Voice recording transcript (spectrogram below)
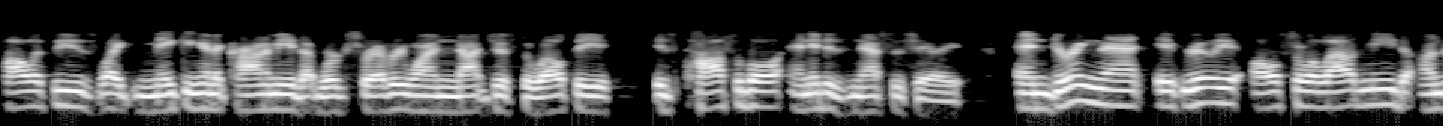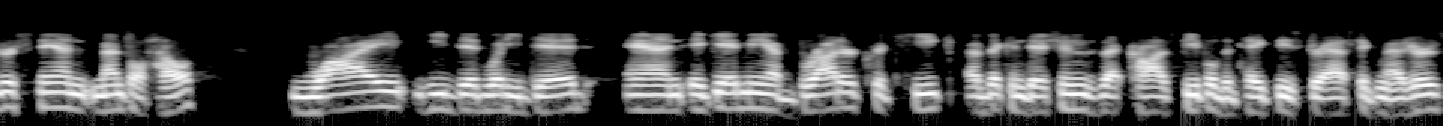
policies like making an economy that works for everyone, not just the wealthy, is possible and it is necessary. And during that, it really also allowed me to understand mental health, why he did what he did, and it gave me a broader critique of the conditions that cause people to take these drastic measures.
